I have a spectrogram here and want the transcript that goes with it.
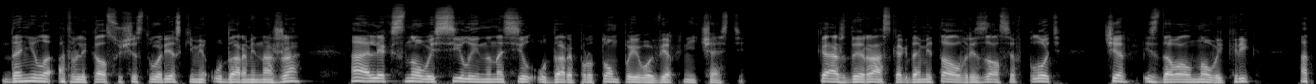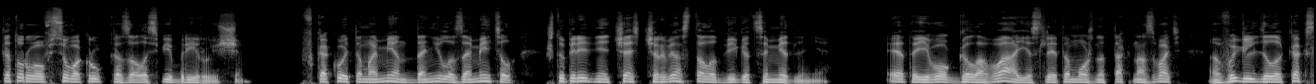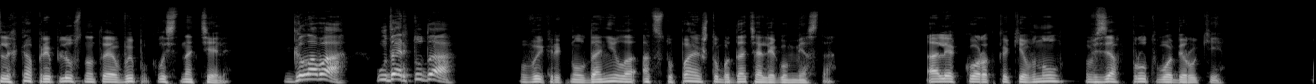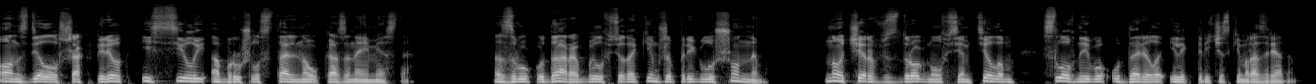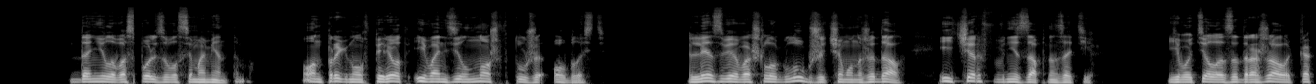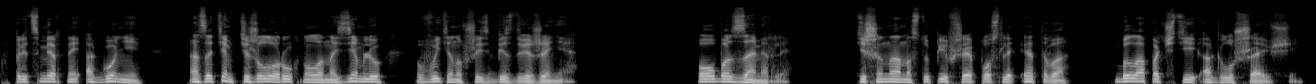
Данила отвлекал существо резкими ударами ножа, а Олег с новой силой наносил удары прутом по его верхней части. Каждый раз, когда металл врезался в плоть, червь издавал новый крик, от которого все вокруг казалось вибрирующим. В какой-то момент Данила заметил, что передняя часть червя стала двигаться медленнее. Это его голова, если это можно так назвать, выглядела как слегка приплюснутая выпуклость на теле. «Голова! Ударь туда!» — выкрикнул Данила, отступая, чтобы дать Олегу место. Олег коротко кивнул, взяв прут в обе руки. Он сделал шаг вперед и силой обрушил сталь на указанное место. Звук удара был все таким же приглушенным, но червь вздрогнул всем телом, словно его ударило электрическим разрядом. Данила воспользовался моментом. Он прыгнул вперед и вонзил нож в ту же область. Лезвие вошло глубже, чем он ожидал, и червь внезапно затих. Его тело задрожало, как в предсмертной агонии, а затем тяжело рухнуло на землю, вытянувшись без движения. Оба замерли. Тишина, наступившая после этого, была почти оглушающей.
